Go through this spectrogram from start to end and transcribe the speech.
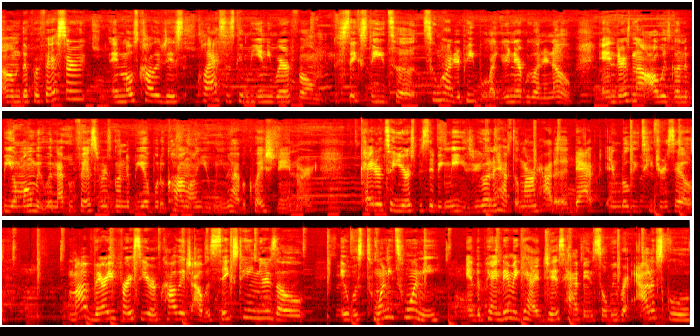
Um, the professor in most colleges classes can be anywhere from 60 to 200 people like you're never going to know. And there's not always going to be a moment when that professor is going to be able to call on you when you have a question or cater to your specific needs. You're going to have to learn how to adapt and really teach yourself. My very first year of college I was 16 years old it was 2020 and the pandemic had just happened so we were out of school.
